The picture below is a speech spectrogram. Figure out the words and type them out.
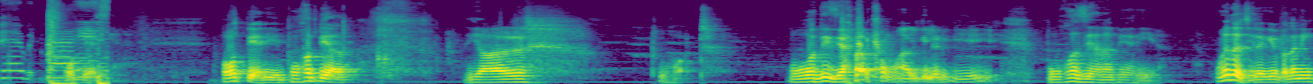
बहुत प्यारी Paradise. है बहुत प्यारी है बहुत प्यारा यार टू हॉट बहुत ही ज़्यादा कमाल की लड़की है ये। बहुत ज़्यादा प्यारी है। मुझे तो अच्छी लगी पता नहीं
